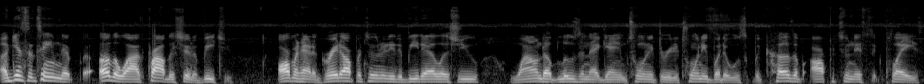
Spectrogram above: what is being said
against a team that otherwise probably should have beat you. Auburn had a great opportunity to beat LSU, wound up losing that game 23 to 20, but it was because of opportunistic plays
